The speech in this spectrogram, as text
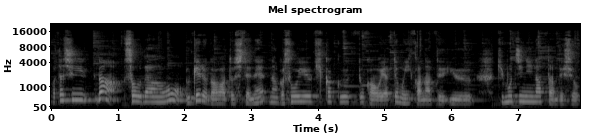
私が相談を受ける側としてねなんかそういう企画とかをやってもいいかなっていう気持ちになったんですよ。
